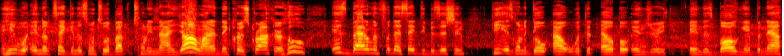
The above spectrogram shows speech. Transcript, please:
and he will end up taking this one to about the 29 yard line. And then Chris Crocker, who is battling for that safety position, he is going to go out with an elbow injury in this ball game. But now,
